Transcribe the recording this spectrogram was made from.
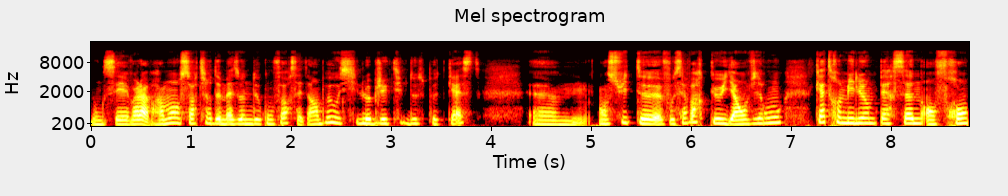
Donc c'est voilà, vraiment sortir de ma zone de confort, c'était un peu aussi l'objectif de ce podcast. Euh, ensuite, il euh, faut savoir qu'il y a environ 4 millions de personnes en France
